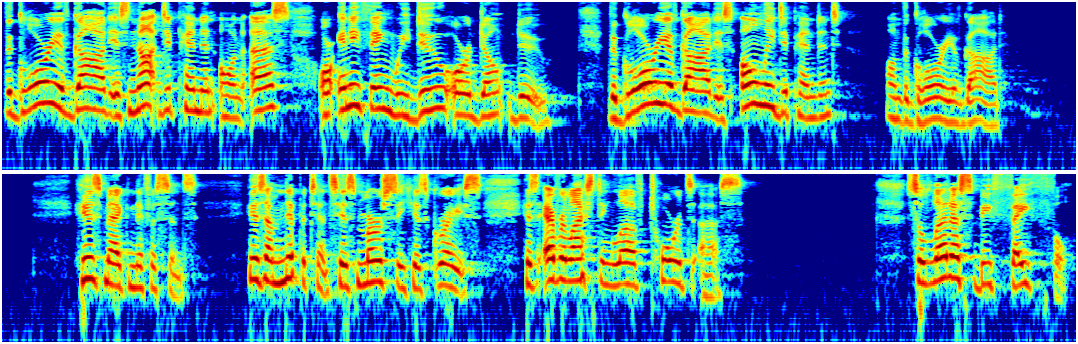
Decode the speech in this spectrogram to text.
The glory of God is not dependent on us or anything we do or don't do. The glory of God is only dependent on the glory of God. His magnificence, His omnipotence, His mercy, His grace, His everlasting love towards us. So let us be faithful.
